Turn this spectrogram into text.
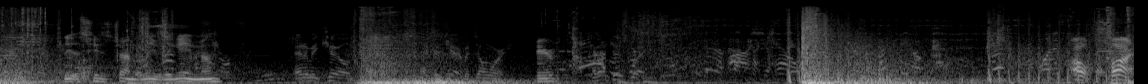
Yeah, She's trying to leave the game, man. enemy killed. I took care of it. Don't worry. Here. How about this way? Oh fuck!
